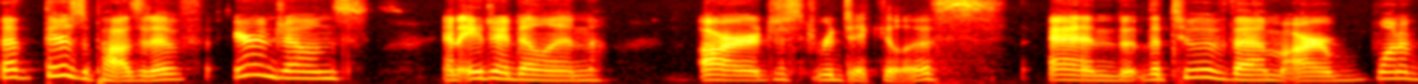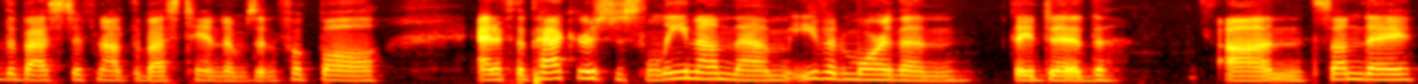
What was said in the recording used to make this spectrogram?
that there's a positive. Aaron Jones and AJ Dillon are just ridiculous. And the two of them are one of the best, if not the best, tandems in football. And if the Packers just lean on them even more than they did on Sunday,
